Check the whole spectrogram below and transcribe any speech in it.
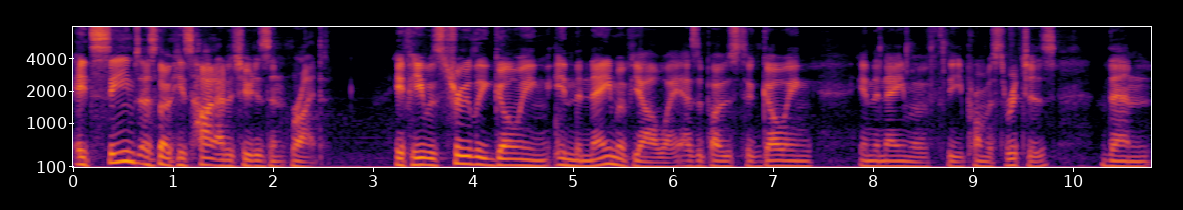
it seems as though his heart attitude isn't right. If he was truly going in the name of Yahweh as opposed to going in the name of the promised riches, then,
